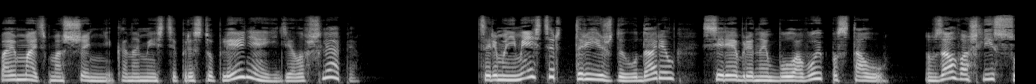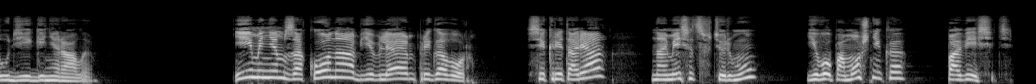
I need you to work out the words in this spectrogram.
Поймать мошенника на месте преступления и дело в шляпе. Церемонимейстер трижды ударил серебряной булавой по столу. В зал вошли судьи и генералы. «Именем закона объявляем приговор. Секретаря — на месяц в тюрьму, его помощника повесить.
